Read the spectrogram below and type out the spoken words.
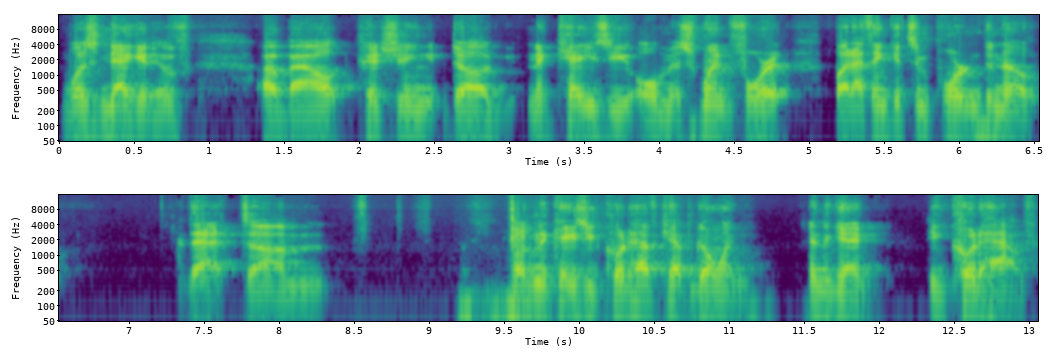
was negative about pitching Doug Nikhazy. Ole Miss went for it, but I think it's important to note that. Um, Doug Nikhazy could have kept going in the game. He could have.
